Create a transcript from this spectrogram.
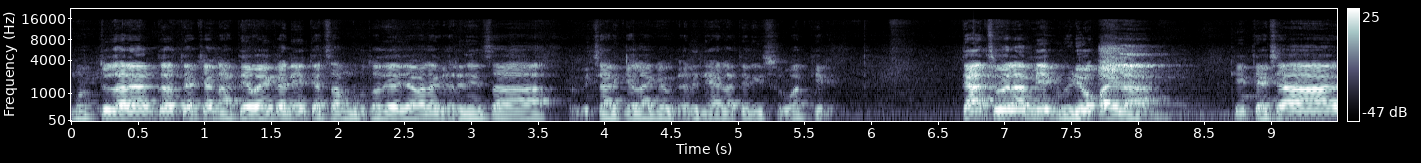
मृत्यू झाल्यानंतर त्याच्या नातेवाईकांनी त्याचा मृतदेह ज्यावेळेला घरी न्यायचा विचार केला किंवा घरी न्यायला त्यांनी सुरुवात केली. त्याच वेळेला मी एक व्हिडिओ पाहिला की त्याच्या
